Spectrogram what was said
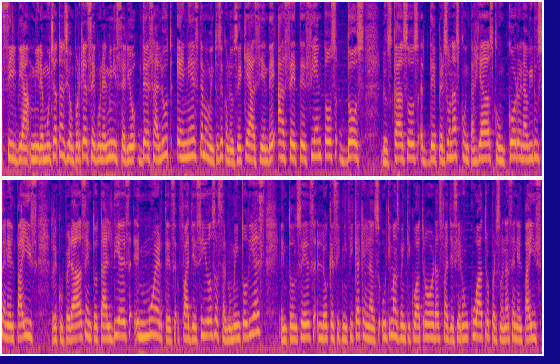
Silvia, mire mucha atención porque según el Ministerio de Salud, en este momento se conoce que asciende a 702 los casos de personas contagiadas con coronavirus en el país, recuperadas en total 10 muertes, fallecidos hasta el momento 10, entonces lo que significa que en las últimas 24 horas fallecieron cuatro personas en el país.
